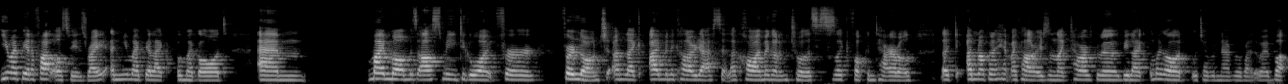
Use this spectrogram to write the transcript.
you might be in a fat loss phase right? And you might be like oh my god um my mom has asked me to go out for for lunch and like I'm in a calorie deficit, like how am I gonna control this? This is like fucking terrible. Like I'm not gonna hit my calories and like Tara's gonna be like, oh my god, which I would never by the way, but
